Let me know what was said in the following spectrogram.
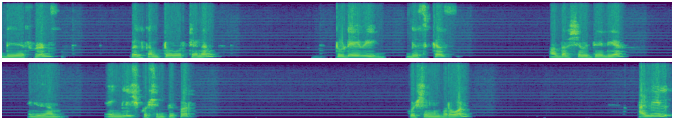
Dear friends, welcome to our channel. Today we discuss Adarsha Vidyalaya exam English question paper. Question number one. Anil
